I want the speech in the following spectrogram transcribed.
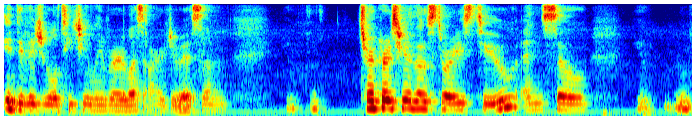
individual teaching labor less arduous. Um, Turkers hear those stories too, and so you know,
